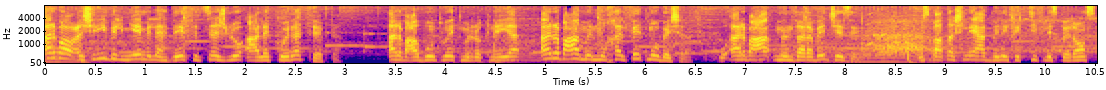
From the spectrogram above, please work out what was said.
24% من الأهداف تسجلوا على كرات ثابتة. أربعة بونتوات من ركنية أربعة من مخالفات مباشرة وأربعة من ضربات جزاء. و17 لاعب من effectif l'Espérance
